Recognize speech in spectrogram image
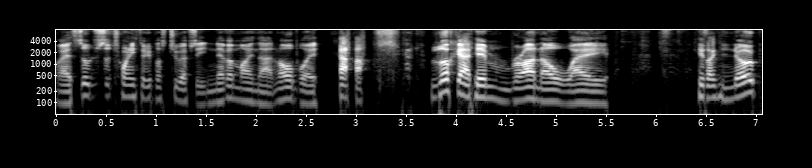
Okay, it's still just a 23 plus 2 FC. Never mind that. And oh boy. look at him run away. He's like, nope,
